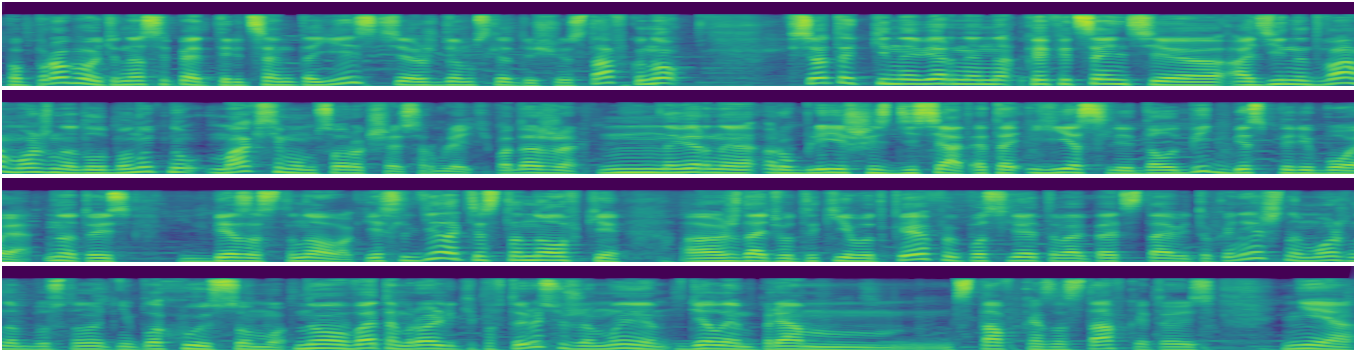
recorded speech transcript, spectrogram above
попробовать. У нас опять 3 цента есть. Ждем следующую ставку. Но все-таки, наверное, на коэффициенте 1,2 можно долбануть, ну, максимум 46 рублей. Типа даже, наверное, рублей 60. Это если долбить без перебоя. Ну, то есть без остановок. Если делать остановки, э, ждать вот такие вот кэфы, после этого опять ставить, то, конечно, можно бы установить неплохую сумму. Но в этом ролике, повторюсь уже, мы делаем прям ставка за ставкой. То есть не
